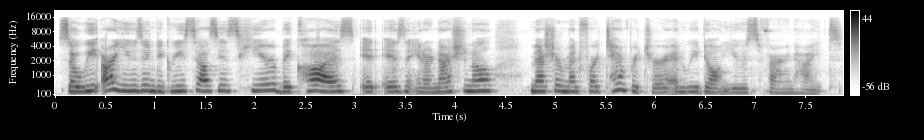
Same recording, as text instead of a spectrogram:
So we are using degrees Celsius here because it is an international measurement for temperature and we don't use Fahrenheit.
